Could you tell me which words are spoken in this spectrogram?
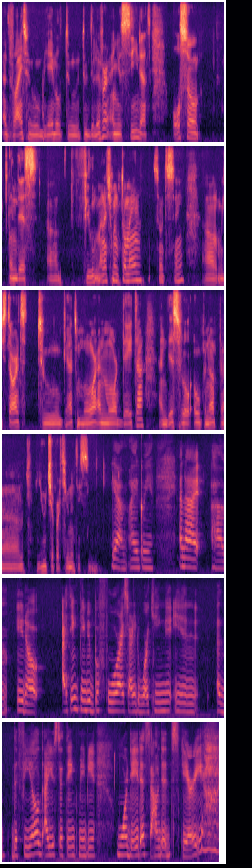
advice we will be able to, to deliver. And you see that also in this um, field management domain, so to say, uh, we start to get more and more data, and this will open up um, huge opportunities. Yeah, I agree. And I, um, you know, I think maybe before I started working in uh, the field, I used to think maybe more data sounded scary,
